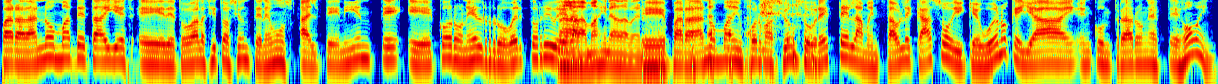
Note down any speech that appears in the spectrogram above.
para darnos más detalles eh, de toda la situación, tenemos al teniente eh, coronel Roberto Rivera. Nada más y nada menos. eh, para darnos más información sobre este lamentable caso y qué bueno que ya en- encontraron a este joven.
